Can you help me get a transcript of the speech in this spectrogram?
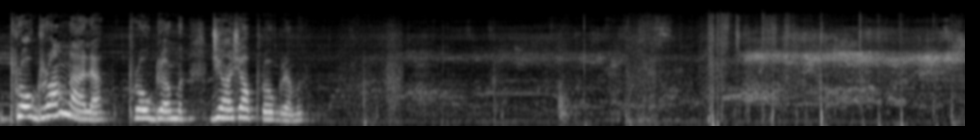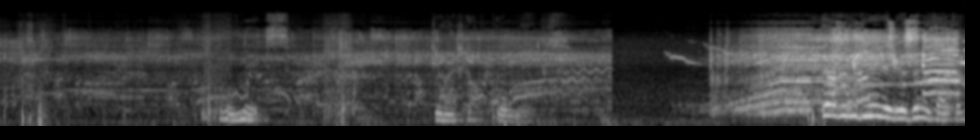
Programla ala programı. Cihanşah programı. Pro Max. Cihanşah Max. Biraz bir video veriyor değil mi zaten?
